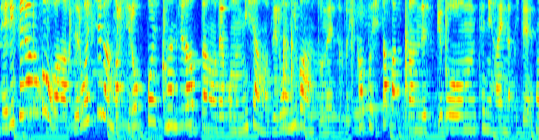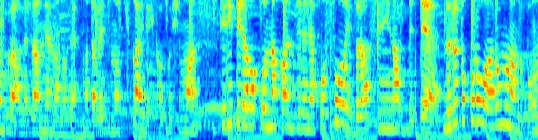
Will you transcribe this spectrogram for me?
ペリペラの方は01番が白っぽい感じだったのでこのミシャの02番とねちょっと比較したかったんですけど手に入んなくて今回はね残念なのでまた別の機会で比較します。ペリペラはこんな感じでね細いブラシになってて塗るところはアロムランドと同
